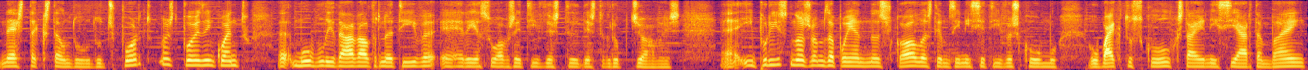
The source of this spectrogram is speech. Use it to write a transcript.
nesta questão do, do desporto, mas depois, enquanto eh, mobilidade alternativa, era esse o objetivo deste, deste grupo de jovens. E por isso, nós vamos apoiando nas escolas, temos iniciativas como o Bike to School, que está a iniciar também,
